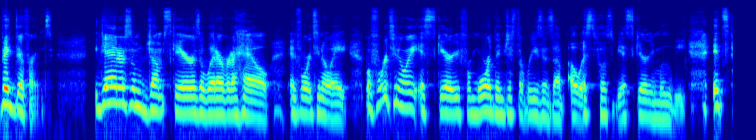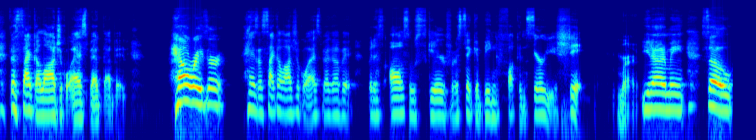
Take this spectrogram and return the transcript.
Big difference yeah, there's some jump scares or whatever the hell in 1408. But 1408 is scary for more than just the reasons of, oh, it's supposed to be a scary movie. It's the psychological aspect of it. Hellraiser has a psychological aspect of it, but it's also scary for the sake of being fucking serious shit. Right. You know what I mean? So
